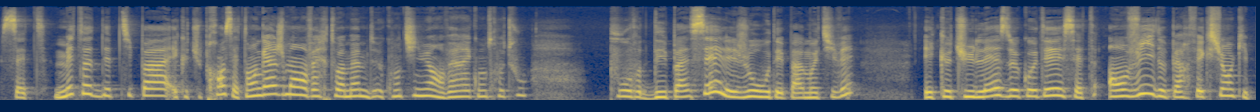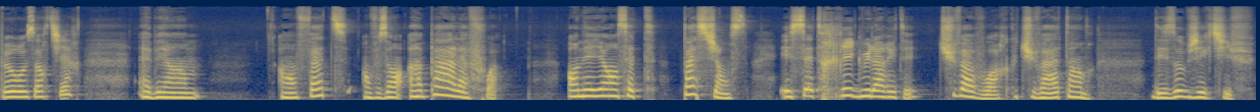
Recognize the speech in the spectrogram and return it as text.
cette méthode des petits pas et que tu prends cet engagement envers toi-même de continuer envers et contre tout pour dépasser les jours où tu n'es pas motivé, et que tu laisses de côté cette envie de perfection qui peut ressortir, eh bien, en fait, en faisant un pas à la fois, en ayant cette patience et cette régularité, tu vas voir que tu vas atteindre des objectifs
